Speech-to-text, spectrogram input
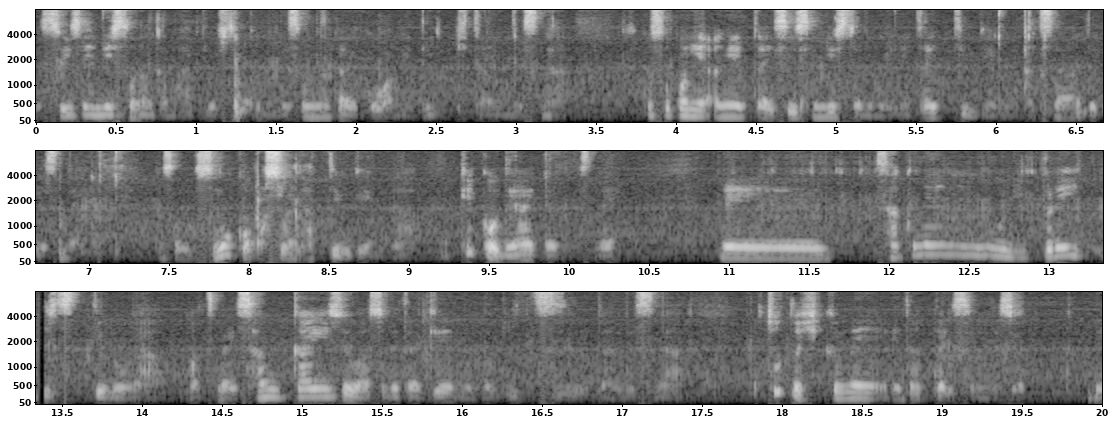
推薦リストなんかも発表していくので、その中でこう上げていきたいんですが、そこに上げたい、推薦リストにも入れたいっていうゲームがたくさんあってですね、そのすごく面白いなっていうゲームが結構出会えてるんですね。で、昨年のリプレイ率っていうのが、まあ、つまり3回以上遊べたゲームの率なんですが、ちょっと低めだったりするんですよ。で、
